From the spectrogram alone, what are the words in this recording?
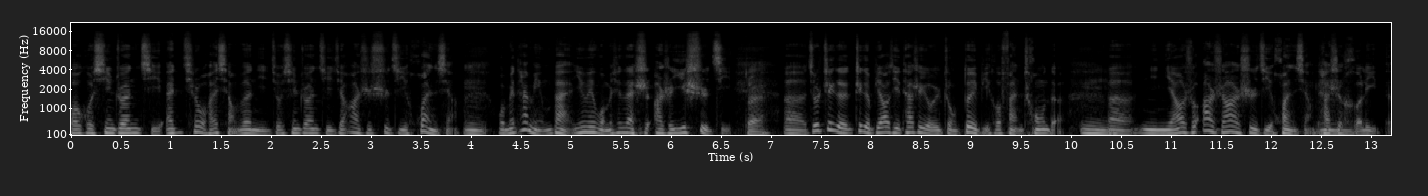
包括新专辑，哎，其实我还想问你，就新专辑叫《二十世纪幻想》，嗯，我没太明白，因为我们现在是 二十一世纪，对，呃，就这个这个标题它是有一种对比和反冲的，嗯。呃，你你要说二十二世纪幻想，它是合理的，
